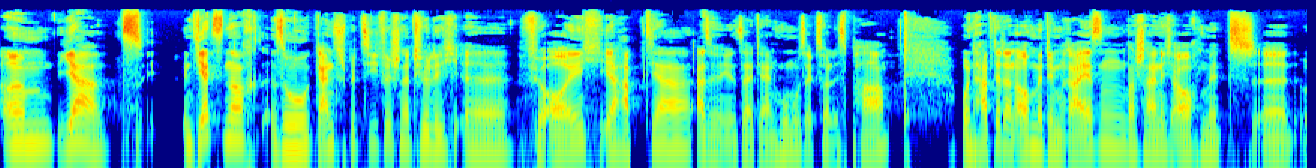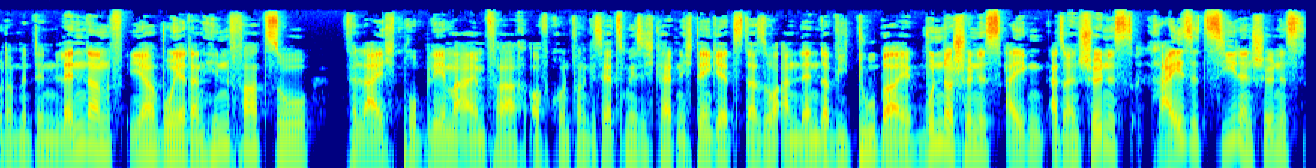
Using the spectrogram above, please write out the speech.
ähm, ja, und jetzt noch so ganz spezifisch natürlich äh, für euch. Ihr habt ja, also ihr seid ja ein homosexuelles Paar und habt ihr dann auch mit dem Reisen wahrscheinlich auch mit äh, oder mit den Ländern eher, wo ihr dann hinfahrt, so vielleicht Probleme einfach aufgrund von Gesetzmäßigkeiten. Ich denke jetzt da so an Länder wie Dubai, wunderschönes eigen, also ein schönes Reiseziel, ein schönes,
